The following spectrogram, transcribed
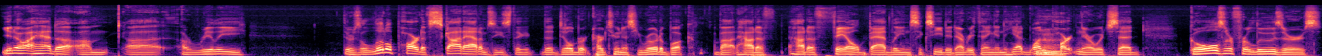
You know, I had a um, uh, a really there's a little part of Scott Adams. He's the the Dilbert cartoonist. He wrote a book about how to how to fail badly and succeed at everything. And he had one mm. part in there which said, "Goals are for losers."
